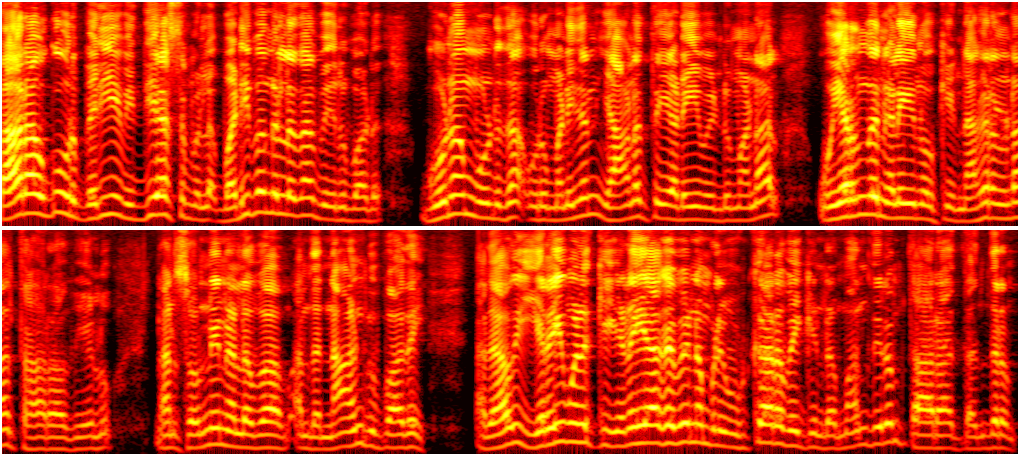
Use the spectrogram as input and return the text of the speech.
தாராவுக்கும் ஒரு பெரிய வித்தியாசம் இல்லை. வடிவங்களில் தான் வேறுபாடு. குணம் ஒன்று தான் ஒரு மனிதன் ஞானத்தை அடைய வேண்டுமானால் உயர்ந்த நிலையை நோக்கி நகரம்னா தாரா வேலும். நான் சொன்னேன் அல்லவா அந்த நான்கு பாதை. அதாவது இறைவனுக்கு இணையாகவே நம்மளை உட்கார வைக்கின்ற மந்திரம் தாரா தந்திரம்.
